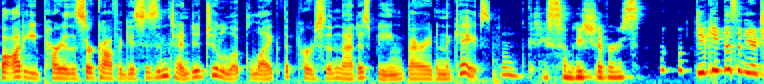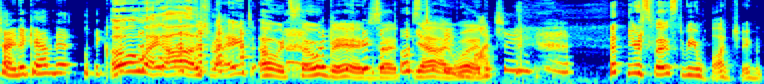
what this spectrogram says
body part of the sarcophagus is intended to look like the person that is being buried in the case. Oh, I'm getting so many shivers. Do you keep this in your china cabinet? Like, Oh my gosh, right? Oh, it's so you're big. But supposed yeah, to I would. Watching. You're supposed to be watching.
